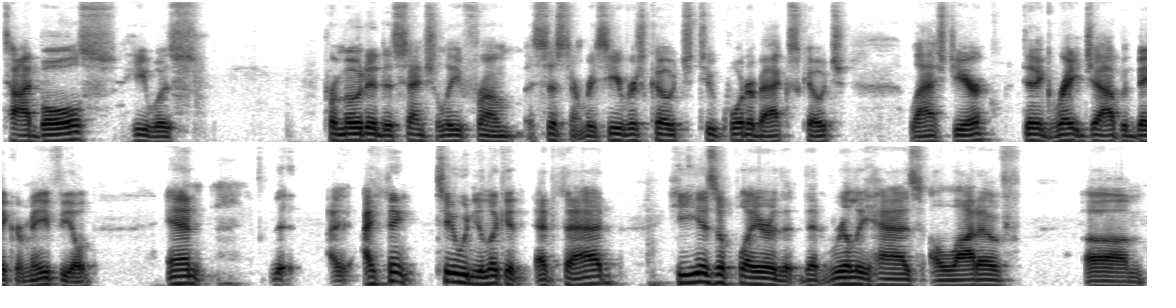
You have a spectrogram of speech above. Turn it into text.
Todd Bowles. He was promoted essentially from assistant receivers coach to quarterbacks coach last year. Did a great job with Baker Mayfield, and th- I, I think too when you look at at Thad, he is a player that that really has a lot of um,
